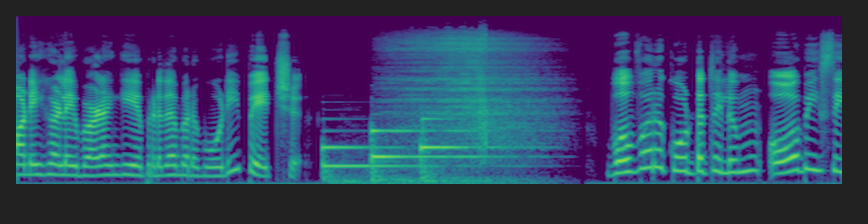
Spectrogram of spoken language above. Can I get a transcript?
ஆணைகளை வழங்கிய பிரதமர் மோடி பேச்சு. ஒவ்வொரு கூட்டத்திலும் ஓபிசி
